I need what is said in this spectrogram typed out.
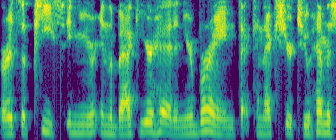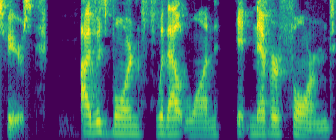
or it's a piece in your in the back of your head in your brain that connects your two hemispheres. I was born without one. It never formed.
